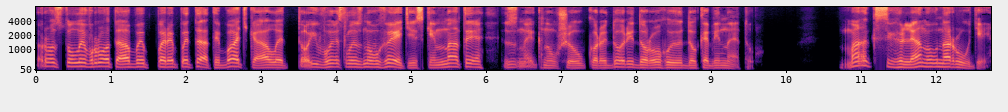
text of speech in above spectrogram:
розтулив рота, аби перепитати батька, але той вислизнув геть із кімнати, зникнувши у коридорі дорогою до кабінету. Макс глянув на Руді.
